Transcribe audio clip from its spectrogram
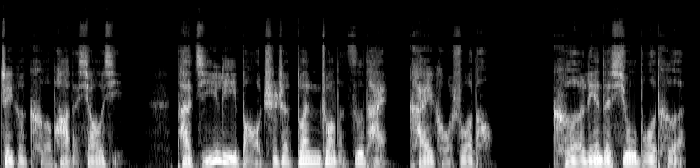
这个可怕的消息。他极力保持着端庄的姿态，开口说道：“可怜的休伯特，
